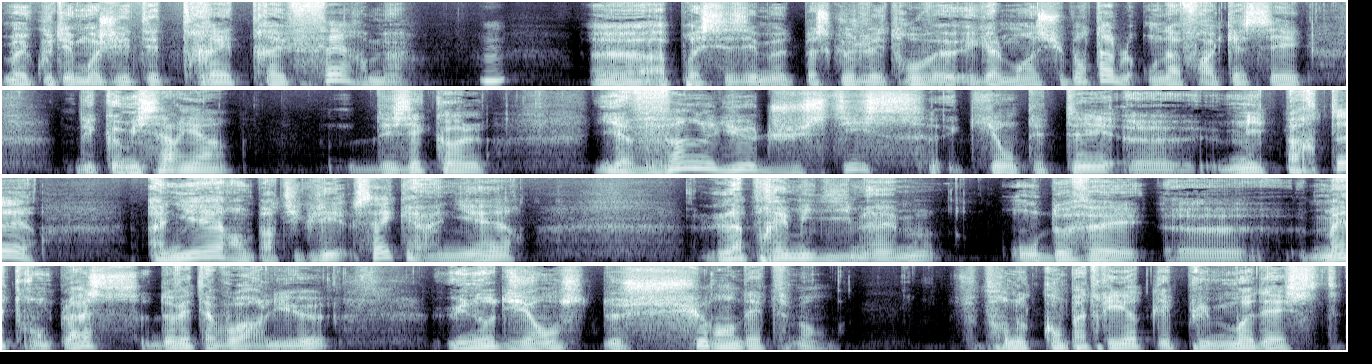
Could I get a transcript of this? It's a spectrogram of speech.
Bah, Écoutez, moi j'ai été très très ferme hmm. euh, après ces émeutes parce que je les trouve également insupportables. On a fracassé des commissariats, des écoles. Il y a 20 lieux de justice qui ont été euh, mis par terre. Agnières en particulier. Vous savez qu'à Agnières, l'après-midi même, on devait euh, mettre en place, devait avoir lieu, une audience de surendettement pour nos compatriotes les plus modestes.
